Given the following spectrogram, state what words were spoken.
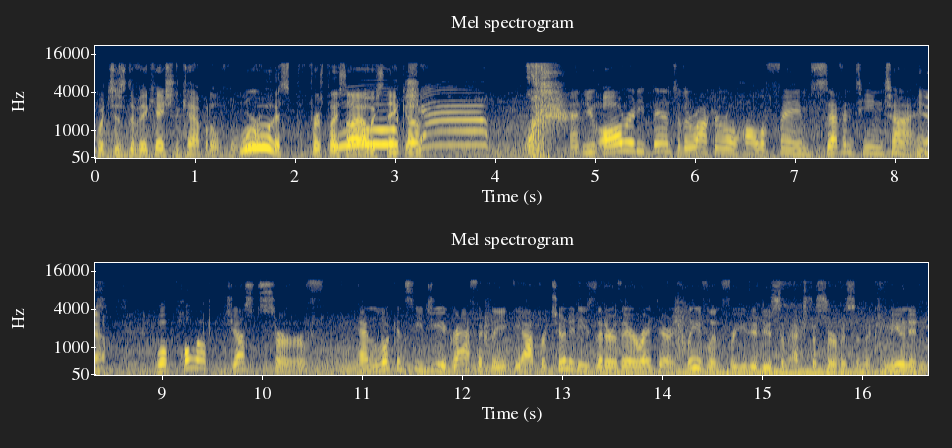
which is the vacation capital of the world. that's the first place I always think of. And you've already been to the Rock and Roll Hall of Fame 17 times. Yeah. Well, pull up Just Serve and look and see geographically the opportunities that are there right there in Cleveland for you to do some extra service in the community.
